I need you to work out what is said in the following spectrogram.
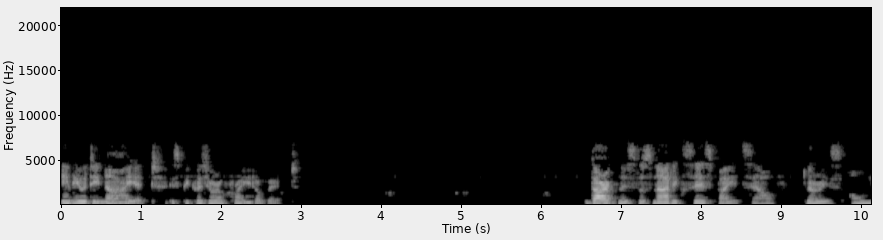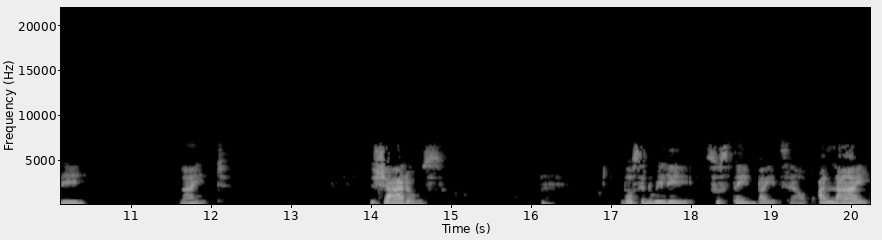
If you deny it, it's because you're afraid of it. Darkness does not exist by itself. There is only light. The shadows doesn't really sustain by itself. A lie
